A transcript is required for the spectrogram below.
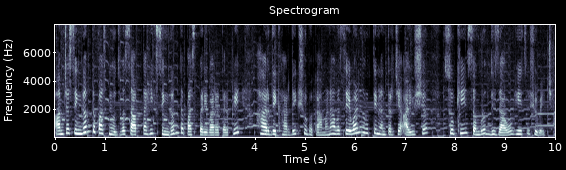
आमच्या सिंगम तपास न्यूज व साप्ताहिक सिंगम तपास परिवारातर्फे हार्दिक हार्दिक शुभकामना व सेवानिवृत्तीनंतरचे आयुष्य सुखी समृद्धी जावो हीच शुभेच्छा.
